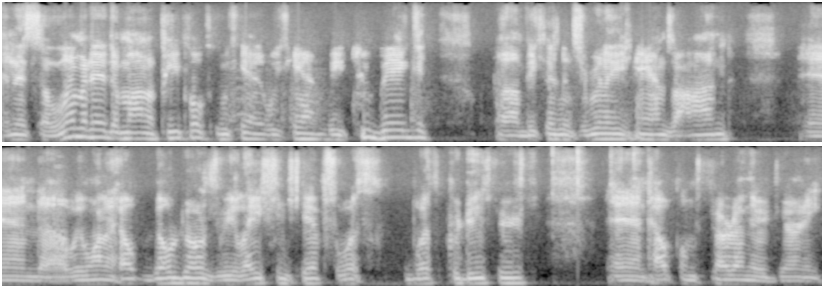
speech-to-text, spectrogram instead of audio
And it's a limited amount of people. We can't, we can't be too big um, because it's really hands-on and uh, we want to help build those relationships with with producers and help them start on their journey.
